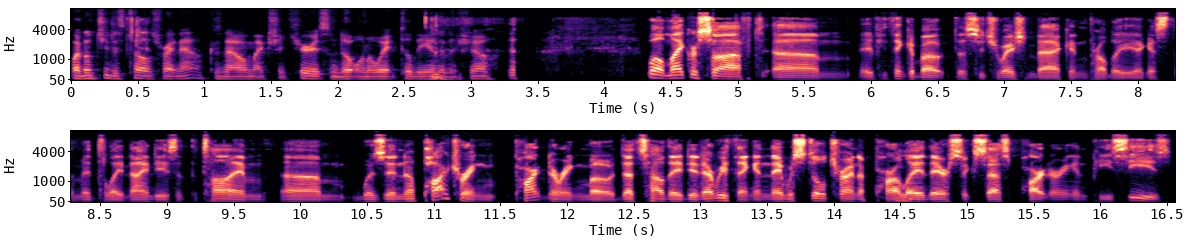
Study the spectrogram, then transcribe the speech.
Why don't you just tell us right now? Because now I'm actually curious and don't want to wait till the end of the show. Well, Microsoft, um, if you think about the situation back in probably, I guess, the mid to late 90s at the time, um, was in a partnering, partnering mode. That's how they did everything. And they were still trying to hmm. parlay their success partnering in PCs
